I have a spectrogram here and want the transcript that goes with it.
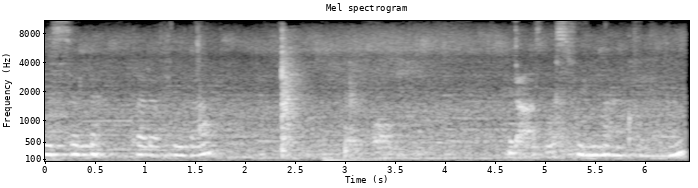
mısırlı tarafından biraz da suyundan koyalım.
